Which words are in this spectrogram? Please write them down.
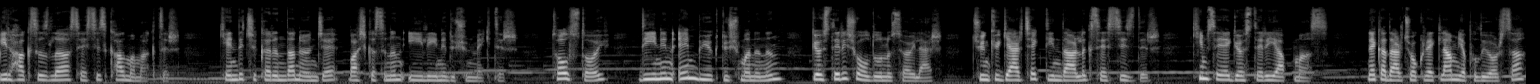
Bir haksızlığa sessiz kalmamaktır. Kendi çıkarından önce başkasının iyiliğini düşünmektir. Tolstoy, dinin en büyük düşmanının gösteriş olduğunu söyler. Çünkü gerçek dindarlık sessizdir. Kimseye gösteri yapmaz. Ne kadar çok reklam yapılıyorsa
